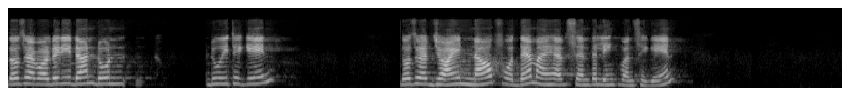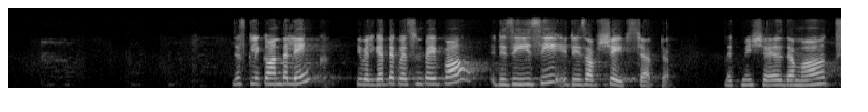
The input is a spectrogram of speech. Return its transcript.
Those who have already done, don't do it again. Those who have joined now, for them, I have sent the link once again. Just click on the link. You will get the question paper. It is easy. It is of shapes chapter. Let me share the marks.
